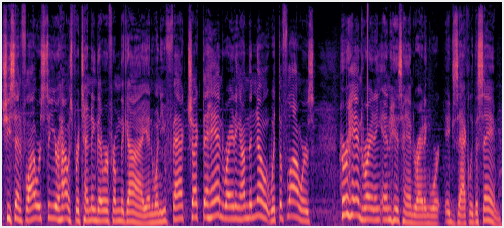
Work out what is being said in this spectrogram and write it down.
She sent flowers to your house pretending they were from the guy, and when you fact checked the handwriting on the note with the flowers, her handwriting and his handwriting were exactly the same.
